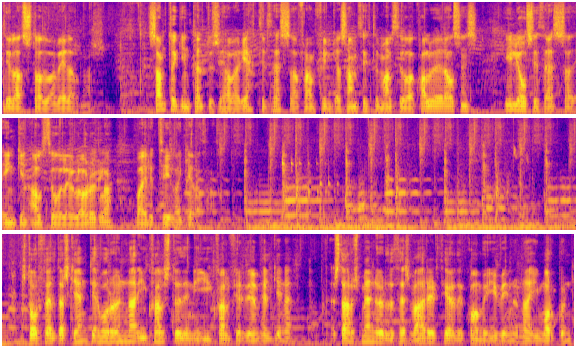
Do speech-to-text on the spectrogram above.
til að stöðva veiðarnar. Samtökinn teltu sig hafa rétt til þess að framfylgja samþyktum alþjóða kvalveiðir ásins í ljósi þess að engin alþjóðlega laurugla væri til að gera það. Stórfeldar skemmtir voru unnar í kvalstöðinni í kvalfyrði um helgina. Starfsmenn urðu þess varir þegar þeir komu í vinnuna í morgun.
